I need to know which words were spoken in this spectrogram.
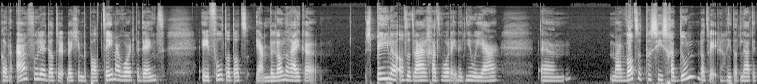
kan aanvoelen. Dat, er, dat je een bepaald themawoord bedenkt. En je voelt dat dat ja, een belangrijke spelen als het ware gaat worden in het nieuwe jaar. Um, maar wat het precies gaat doen, dat weet ik nog niet. Dat laat ik,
